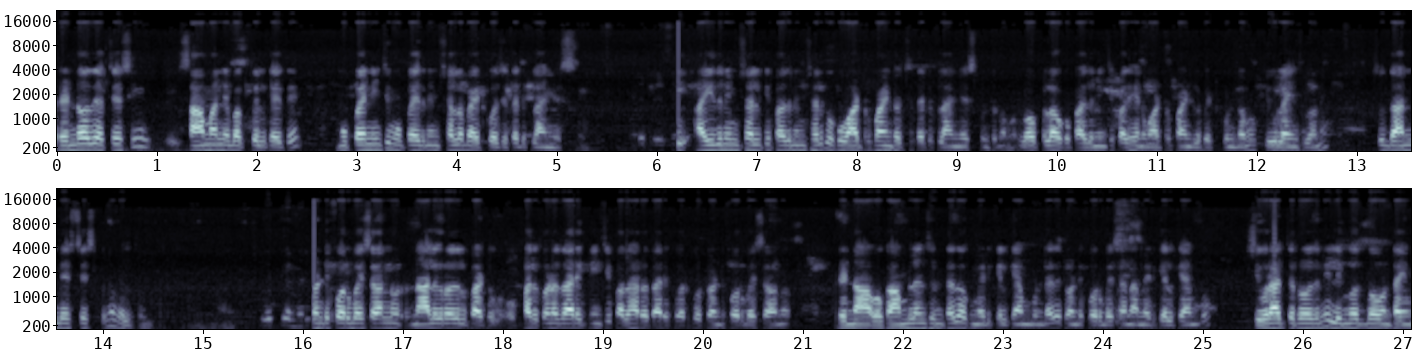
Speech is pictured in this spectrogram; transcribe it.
రెండోది వచ్చేసి సామాన్య భక్తులకైతే ముప్పై నుంచి ముప్పై ఐదు నిమిషాల్లో బయటకు వచ్చేటట్టు ప్లాన్ చేస్తున్నాం. ఐదు నిమిషాలకి పది నిమిషాలకి ఒక వాటర్ పాయింట్ వచ్చేటట్టు ప్లాన్ చేసుకుంటున్నాము. లోపల ఒక పది నుంచి పదిహేను వాటర్ పాయింట్లు పెట్టుకుంటాము క్యూ లైన్స్లోనే సో దాన్ని బేస్ చేసుకుని వెళ్తుంటాం ట్వంటీ ఫోర్ బై సెవెన్ నాలుగు రోజుల పాటు పదకొండో తారీఖు నుంచి పదహారో తారీఖు వరకు ట్వంటీ ఫోర్ బై సెవెన్ రెండు ఒక అంబులెన్స్ ఉంటుంది ఒక మెడికల్ క్యాంప్ ఉంటుంది ట్వంటీ ఫోర్ బై సెవెన్ ఆ మెడికల్ క్యాంప్ శివరాత్రి రోజుని లింగోద్భవం టైం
